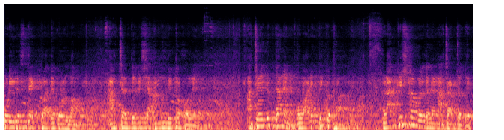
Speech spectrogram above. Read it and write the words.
পরিবেশটা একটু আগে বললাম আচার্য বেশি আনন্দিত হলে আচার্যদেব জানেন, ও আরেকটি কথা। রামকৃষ্ণনগর গেলেন আচার্যদেব।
